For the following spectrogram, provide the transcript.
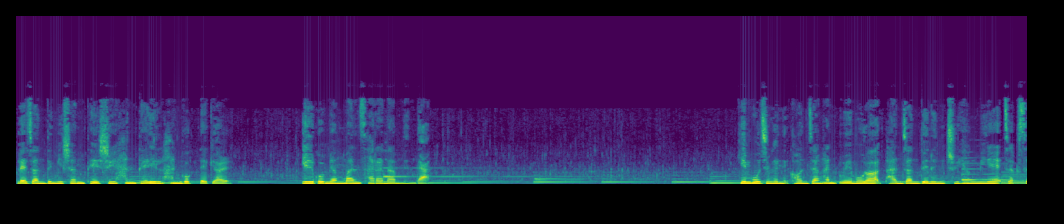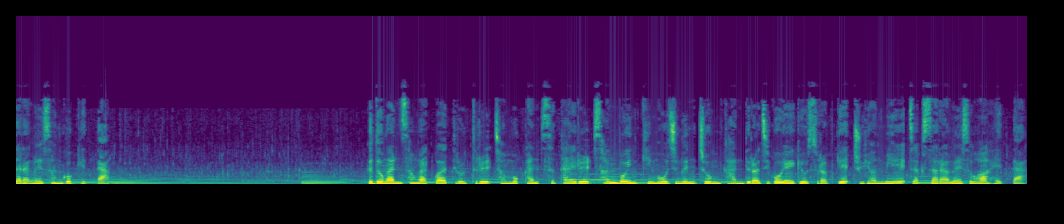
레전드 미션 대시 한대일 한국 대결 7명만 살아남는다. 김호중은 건장한 외모와 반전되는 주현미의 짝사랑을 선곡했다. 그동안 성악과 트로트를 접목한 스타일을 선보인 김호중은 좀 간드러지고 애교스럽게 주현미의 짝사랑을 소화했다.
